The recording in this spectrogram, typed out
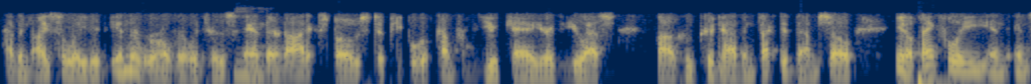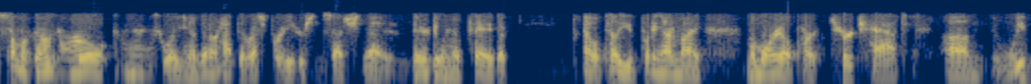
have been isolated in the rural villages, and they're not exposed to people who have come from the UK or the US uh, who could have infected them. So, you know, thankfully, in, in some of those rural communities where you know they don't have the respirators and such, uh, they're doing okay. But I will tell you, putting on my Memorial Park Church hat, um, we've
